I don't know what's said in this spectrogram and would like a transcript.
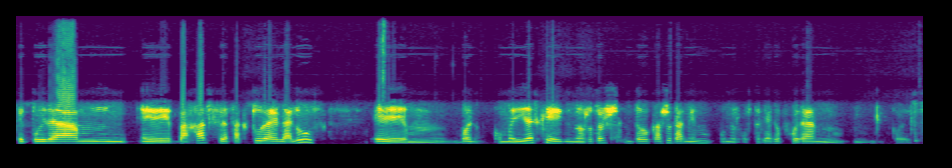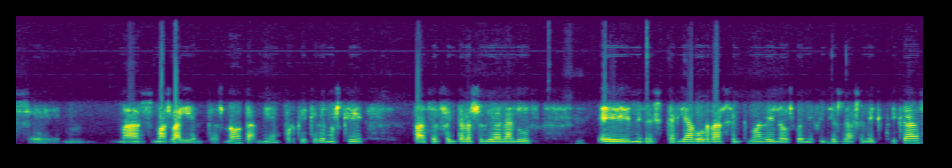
que pueda mm, bajarse la factura de la luz. Em, bueno, con medidas que nosotros, en todo caso, también nos gustaría que fueran mm, pues más, más valientes, ¿no? También, porque queremos que para hacer frente a la subida de la luz eh, necesitaría abordarse el tema de los beneficios de las eléctricas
